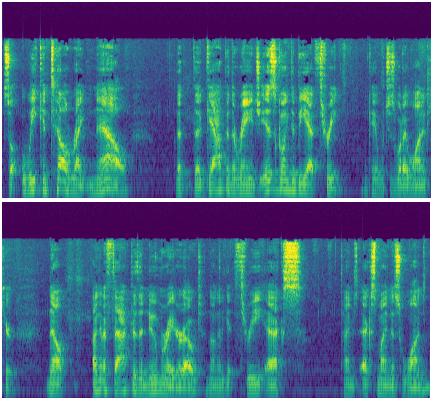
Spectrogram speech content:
So we can tell right now that the gap in the range is going to be at 3, okay, which is what I wanted here. Now, I'm going to factor the numerator out, and I'm going to get 3x times x minus 1.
